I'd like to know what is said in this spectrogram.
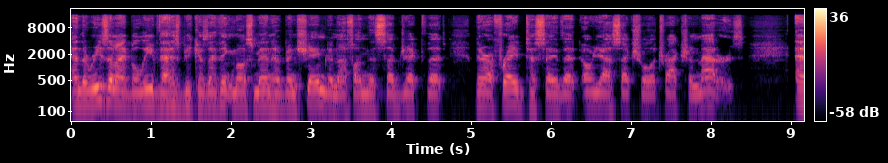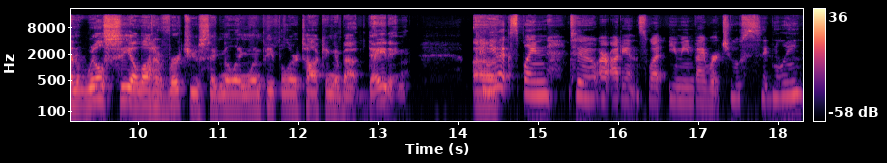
And the reason I believe that is because I think most men have been shamed enough on this subject that they're afraid to say that, oh, yeah, sexual attraction matters. And we'll see a lot of virtue signaling when people are talking about dating. Can you uh, explain to our audience what you mean by virtue signaling?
